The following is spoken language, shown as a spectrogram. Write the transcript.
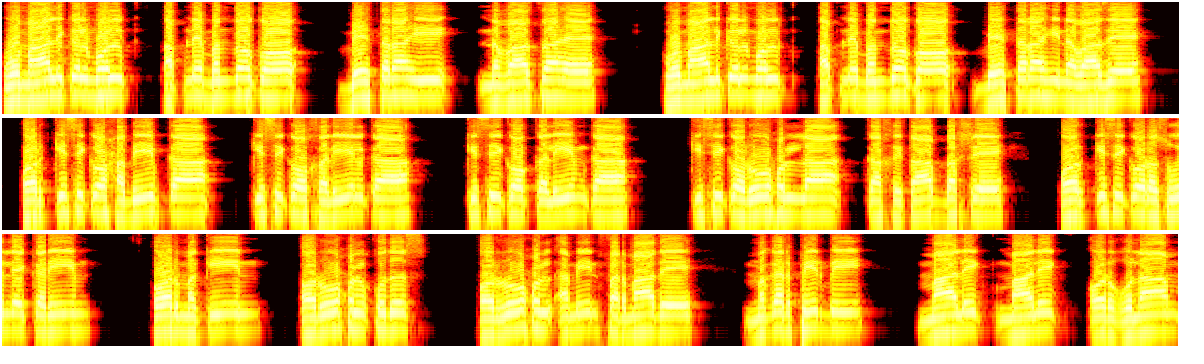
وہ مالک الملک اپنے بندوں کو بہترا ہی نوازتا ہے۔ وہ مالک الملک اپنے بندوں کو بہترا ہی نوازے۔ اور کسی کو حبیب کا، کسی کو خلیل کا، کسی کو کلیم کا، کسی کو روح اللہ کا خطاب بخشے اور کسی کو رسول کریم اور مکین اور روح القدس اور روح الامین فرما دے، مگر پھر بھی مالک مالک اور غلام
